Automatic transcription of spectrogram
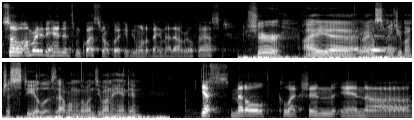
So I'm ready to hand in some quests real quick if you want to bang that out real fast. Sure. I uh, I, I, also uh, made you a bunch of steel. Is that one of the ones you want to hand in? Yes, metal collection in uh,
